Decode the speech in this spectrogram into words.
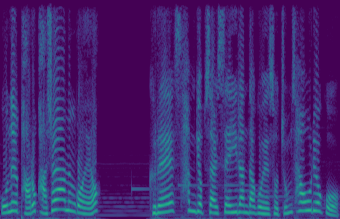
오늘 바로 가셔야 하는 거예요? 그래, 삼겹살 세일한다고 해서 좀 사오려고.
